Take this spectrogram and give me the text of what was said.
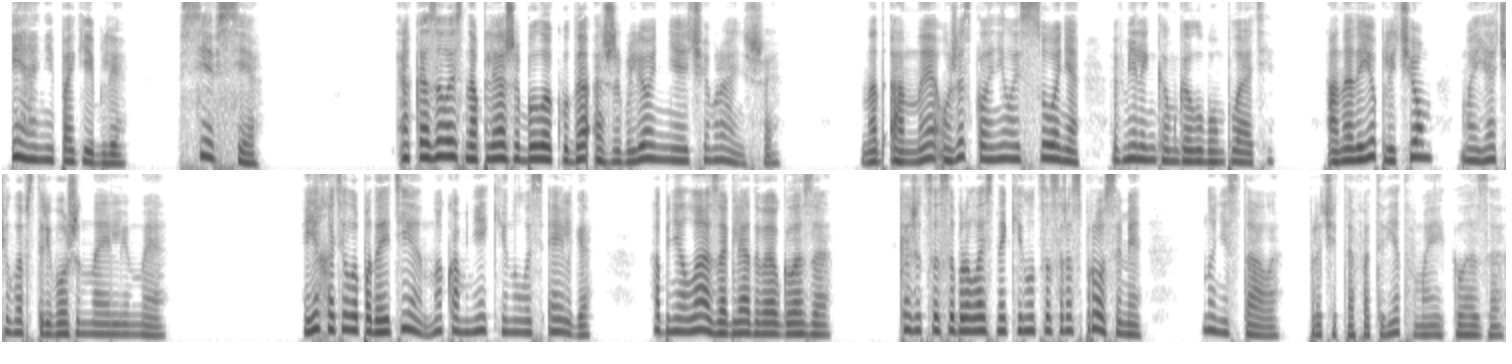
И они погибли. Все-все. Оказалось, на пляже было куда оживленнее, чем раньше. Над Анне уже склонилась Соня в миленьком голубом платье, а над ее плечом маячила встревоженная Линне. Я хотела подойти, но ко мне кинулась Эльга. Обняла, заглядывая в глаза. Кажется, собралась накинуться с расспросами, но не стала, прочитав ответ в моих глазах.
